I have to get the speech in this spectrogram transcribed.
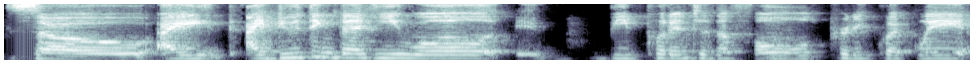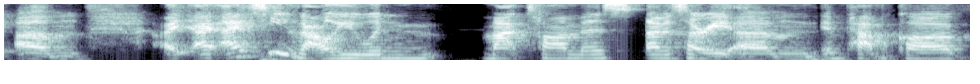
so I I do think that he will be put into the fold pretty quickly. Um, I, I see value in Matt Thomas. I'm sorry, um, in Pat McCaw.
